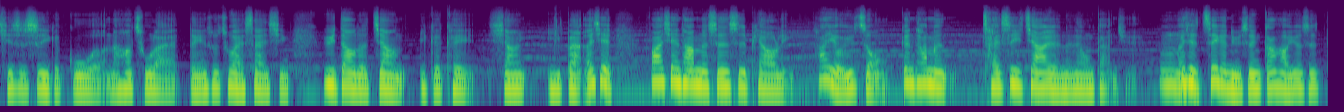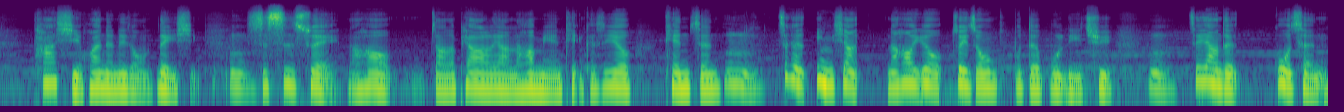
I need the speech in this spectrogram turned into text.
其实是一个孤儿，然后出来等于说出来散心，遇到了这样一个可以相依伴，而且发现他们的身世飘零，他有一种跟他们才是一家人的那种感觉。嗯，而且这个女生刚好又是他喜欢的那种类型。嗯，十四岁，然后长得漂亮，然后腼腆，可是又天真。嗯，这个印象，然后又最终不得不离去。嗯，这样的过程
